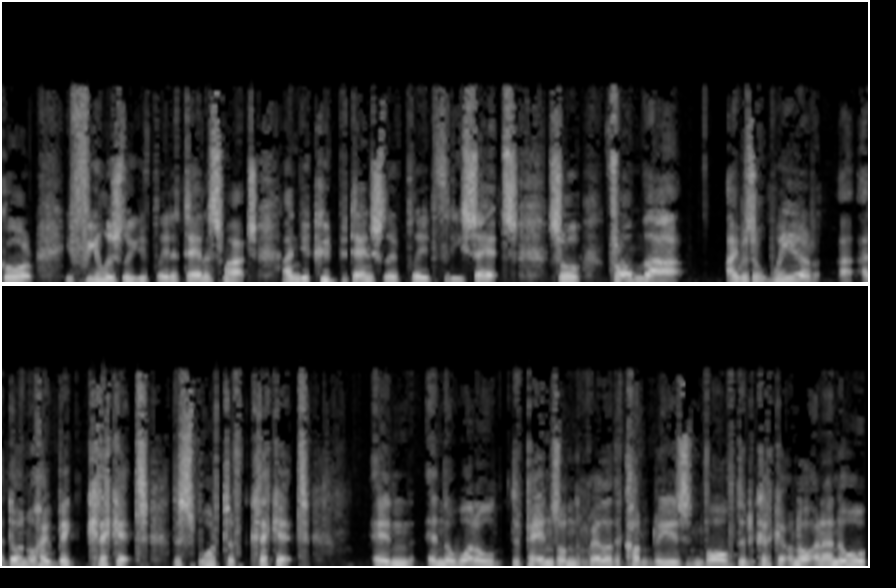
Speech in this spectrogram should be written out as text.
court court. You feel as though you've played a tennis match and you could potentially have played three sets. So from that, I was aware, I don't know how big cricket, the sport of cricket in in the world depends on whether the country is involved in cricket or not. And I know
